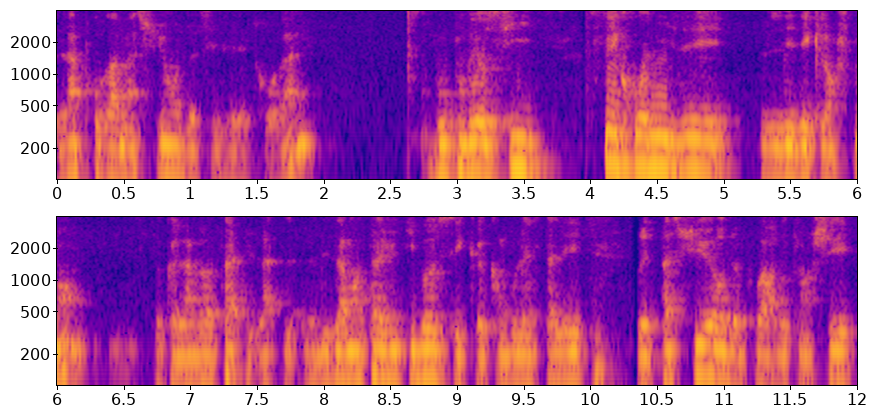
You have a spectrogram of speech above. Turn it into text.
la programmation de ces électrovannes. Vous pouvez aussi synchroniser les déclenchements. Que le désavantage du T-Boss, c'est que quand vous l'installez, vous n'êtes pas sûr de pouvoir déclencher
